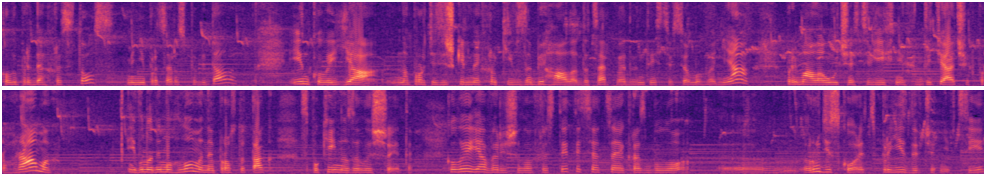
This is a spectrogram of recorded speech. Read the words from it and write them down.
коли прийде Христос. Мені про це розповідали. Інколи я на протязі шкільних років забігала до церкви адвентистів сьомого дня, приймала участь в їхніх дитячих програмах. І воно не могло мене просто так спокійно залишити. Коли я вирішила хреститися, це якраз було е, Руді Скорець приїздив в Чернівці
